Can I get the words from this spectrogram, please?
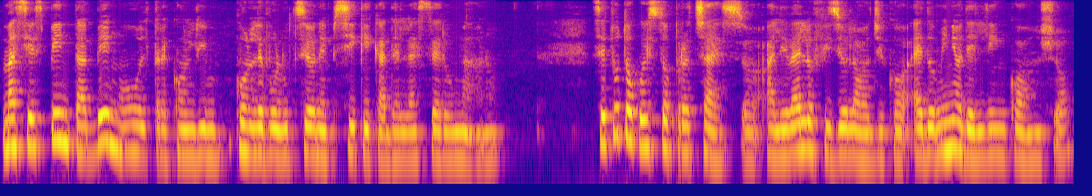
ma si è spinta ben oltre con, con l'evoluzione psichica dell'essere umano. Se tutto questo processo a livello fisiologico è dominio dell'inconscio,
